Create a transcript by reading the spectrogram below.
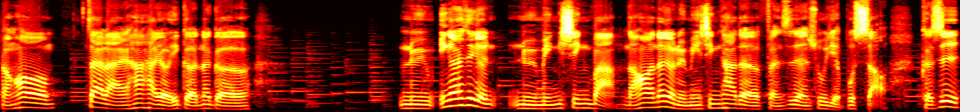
然后再来他还有一个那个女，应该是一个女明星吧，然后那个女明星她的粉丝人数也不少，可是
